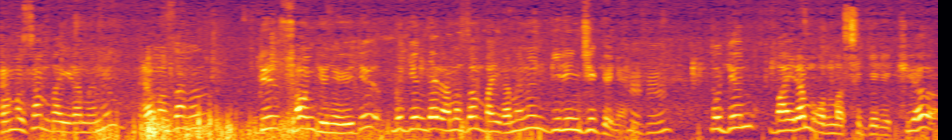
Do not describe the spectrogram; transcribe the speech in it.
Ramazan bayramının, Ramazan'ın dün son günüydü. Bugün de Ramazan bayramının birinci günü. Hı hı. Bugün bayram olması gerekiyor.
